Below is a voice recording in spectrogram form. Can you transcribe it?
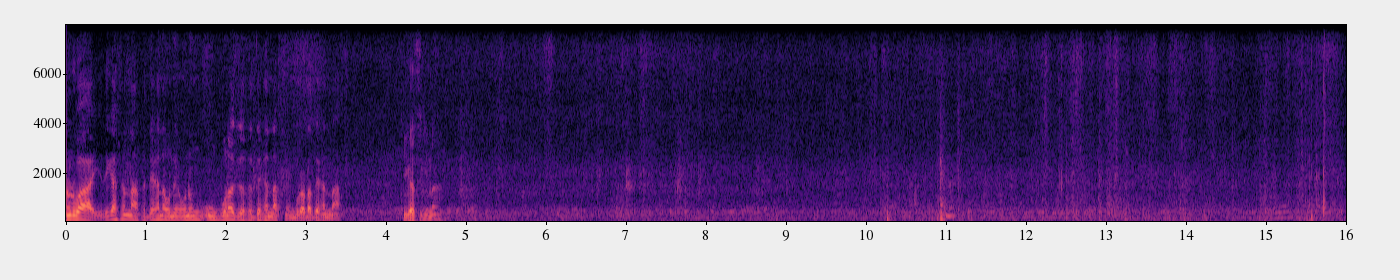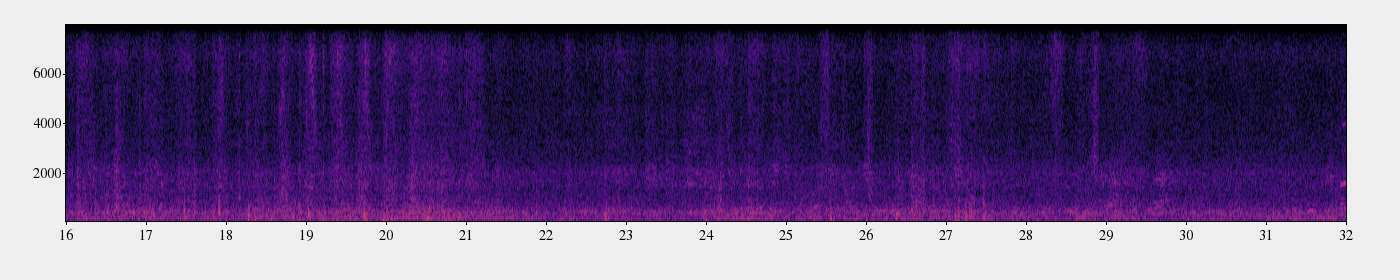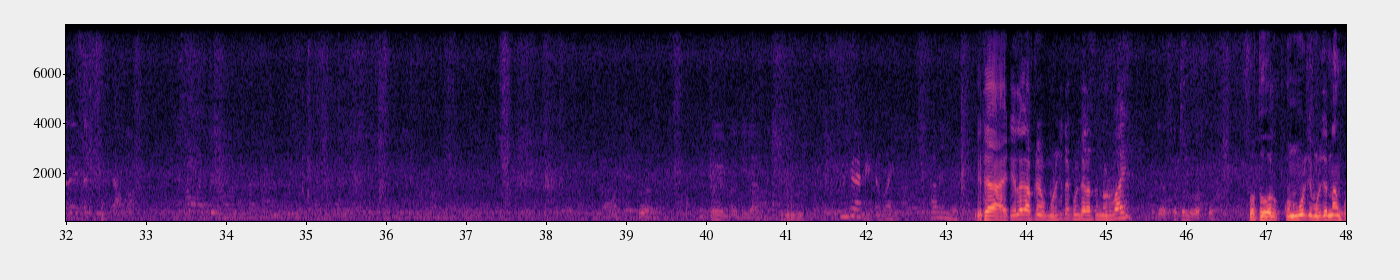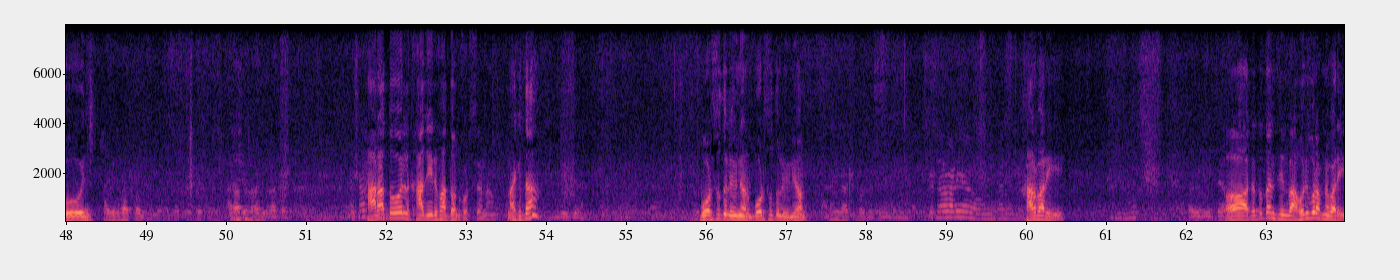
নূর ভাই, এদিকে আসেন না আপনি, দেখেন না উনি উনি বোনা দিতে দেখেন না আপনি, মুড়াটা দেখেন না, ঠিক আছে কিনা? এটা এটা লাগে আপনার মসজিদটা কোন জায়গাতে নূর ভাই? সতুল কোন মসজিদ? মসজিদের নাম হাজির হাজির ভাত হারাতোল খাজির ফাতন পড়ছে নাম নাকি তা? বরসুতুল ইউনিয়ন বরসুতুল ইউনিয়ন। খারবাড়ি। ও তে তো তাই চিনবা। হরিপুর আপনার বাড়ি?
